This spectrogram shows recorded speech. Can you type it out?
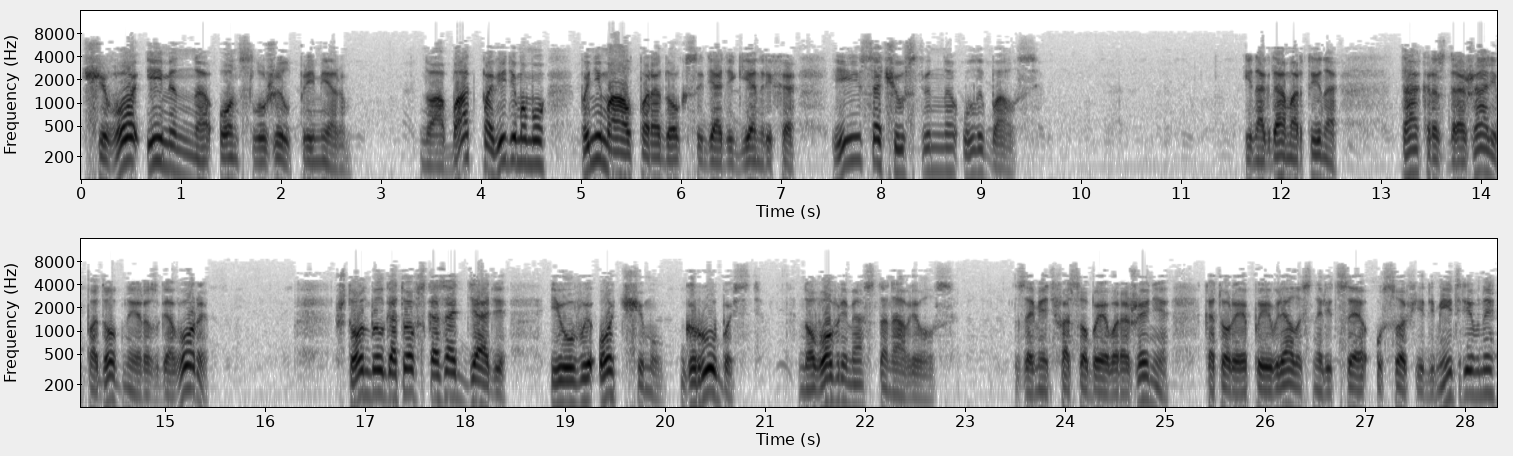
чего именно он служил примером. Но аббат, по-видимому, понимал парадоксы дяди Генриха и сочувственно улыбался. Иногда Мартына так раздражали подобные разговоры, что он был готов сказать дяде и, увы, отчиму, грубость, но вовремя останавливался. Заметив особое выражение, которое появлялось на лице у Софьи Дмитриевны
